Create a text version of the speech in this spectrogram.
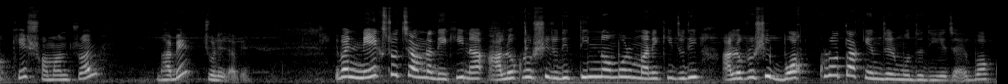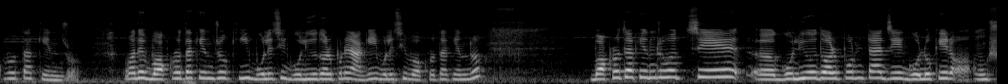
অক্ষের সমান্তরালভাবে চলে যাবে। এবার নেক্সট হচ্ছে আমরা দেখি না আলোক রশ্মি যদি তিন নম্বর মানে কি? যদি আলোক রশ্মি বক্রতা কেন্দ্রের মধ্যে দিয়ে যায়, বক্রতা কেন্দ্র। তোমাদের বক্রতা কেন্দ্র কি বলেছি? গলীয় দর্পণের আগেই বলেছি বক্রতা কেন্দ্র। বক্রতা কেন্দ্র হচ্ছে গোলীয় দর্পণটা যে গোলকের অংশ,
